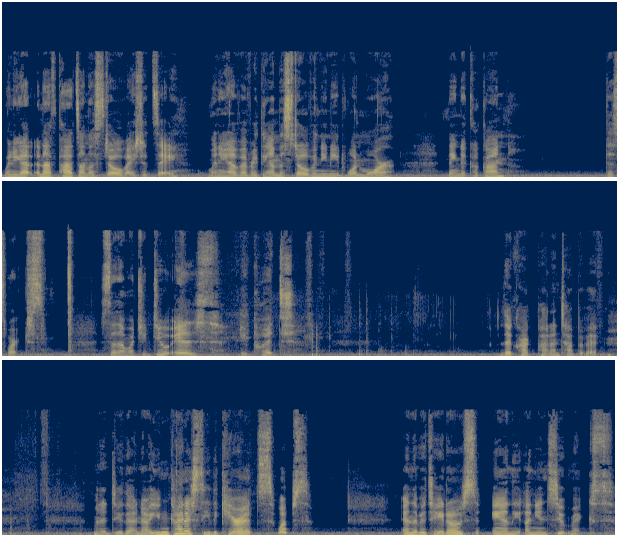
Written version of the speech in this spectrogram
when you got enough pots on the stove I should say when you have everything on the stove and you need one more thing to cook on, this works. So then what you do is you put the crock pot on top of it. I'm going to do that now. You can kind of see the carrots, whoops, and the potatoes and the onion soup mix.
